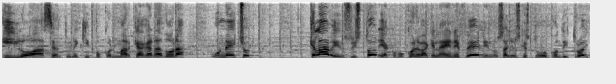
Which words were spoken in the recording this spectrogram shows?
y lo hace ante un equipo con marca ganadora, un hecho clave en su historia como coreback en la NFL, en los años que estuvo con Detroit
